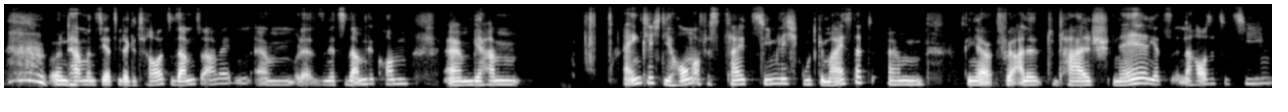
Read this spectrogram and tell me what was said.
und haben uns jetzt wieder getraut, zusammenzuarbeiten ähm, oder sind jetzt zusammengekommen. Ähm, wir haben eigentlich die Homeoffice-Zeit ziemlich gut gemeistert. Ähm, es ging ja für alle total schnell, jetzt nach Hause zu ziehen.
